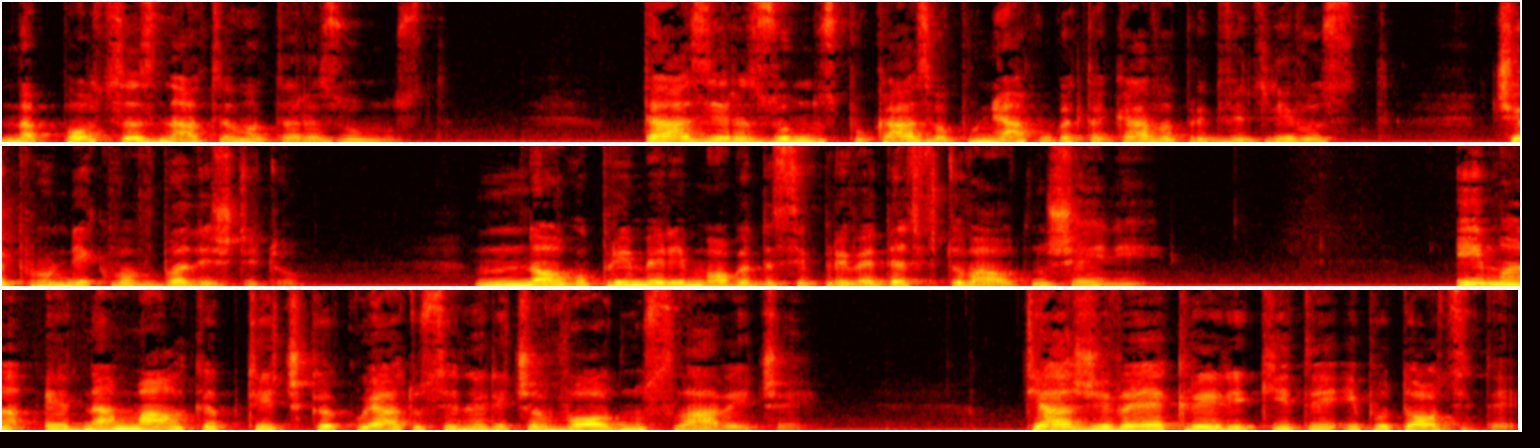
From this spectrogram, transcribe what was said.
на подсъзнателната разумност. Тази разумност показва понякога такава предвидливост, че прониква в бъдещето. Много примери могат да се приведат в това отношение. Има една малка птичка, която се нарича водно славейче. Тя живее край реките и потоците.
